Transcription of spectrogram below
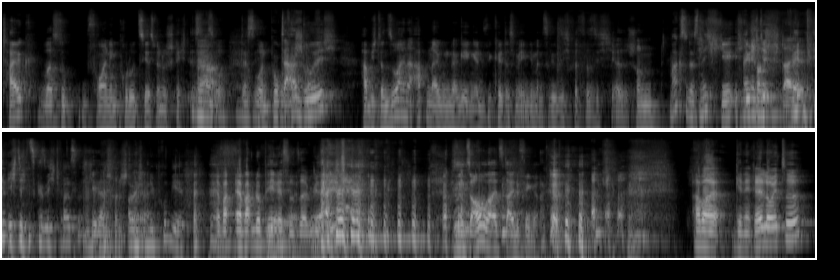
Talg, was du vor allen Dingen produzierst, wenn du schlecht isst. Ja, so. das ist Und dadurch habe ich dann so eine Abneigung dagegen entwickelt, dass mir irgendjemand ins Gesicht fasst, dass ich also schon. Magst du das nicht? Ich geh- ich geh schon dir- steil. Wenn, wenn ich dir ins Gesicht fasse. Ich geh dann schon Habe ich steil. schon nie probiert. Er, wa- er wagt nur Penis Ja, in ja. seinem Gesicht. Die sind sauberer als deine Finger. Aber generell, Leute,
